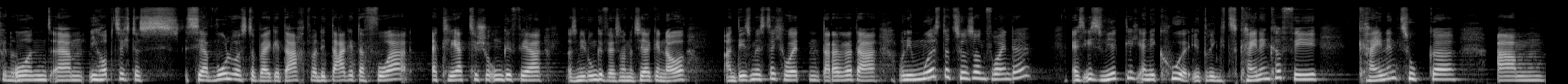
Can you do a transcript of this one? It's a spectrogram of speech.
Genau. Und ähm, ich habe sich das sehr wohl was dabei gedacht, weil die Tage davor erklärt sie schon ungefähr, also nicht ungefähr, sondern sehr genau, an das müsst ihr euch halten, da, da, da, da. Und ich muss dazu sagen, Freunde, es ist wirklich eine Kur. Ihr trinkt keinen Kaffee, keinen Zucker. Ähm,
